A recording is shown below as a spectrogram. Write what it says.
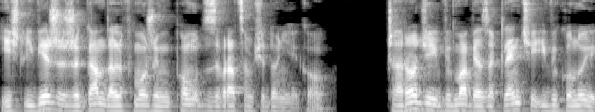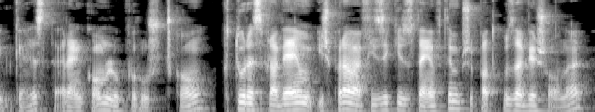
Jeśli wierzę, że Gandalf może mi pomóc, zwracam się do niego. Czarodziej wymawia zaklęcie i wykonuje gest ręką lub różdżką, które sprawiają, iż prawa fizyki zostają w tym przypadku zawieszone.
